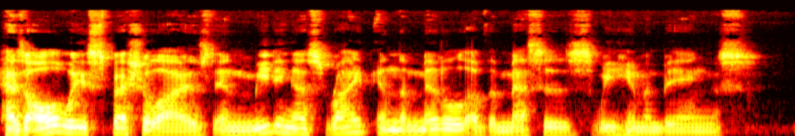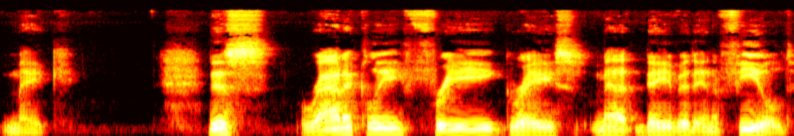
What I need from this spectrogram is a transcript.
has always specialized in meeting us right in the middle of the messes we human beings make. This radically free grace met David in a field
